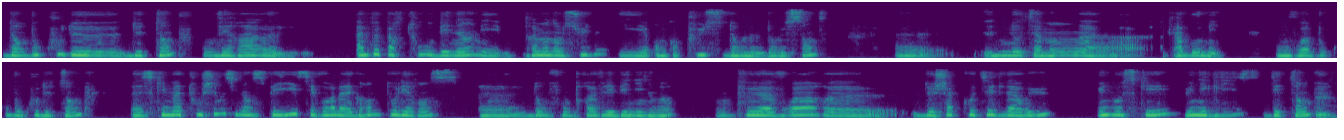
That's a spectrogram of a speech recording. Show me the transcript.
dans beaucoup de, de temples. On verra euh, un peu partout au Bénin, mais vraiment dans le sud et encore plus dans le dans le centre, euh, notamment à, à Bomé. On voit beaucoup beaucoup de temples. Euh, ce qui m'a touché aussi dans ce pays, c'est voir la grande tolérance dont font preuve les Béninois. On peut avoir euh, de chaque côté de la rue une mosquée, une église, des temples, mmh.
